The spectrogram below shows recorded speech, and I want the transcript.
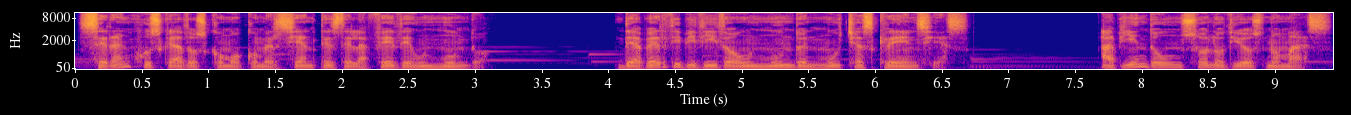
Serán juzgados como comerciantes de la fe de un mundo. De haber dividido a un mundo en muchas creencias. Habiendo un solo Dios no más.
